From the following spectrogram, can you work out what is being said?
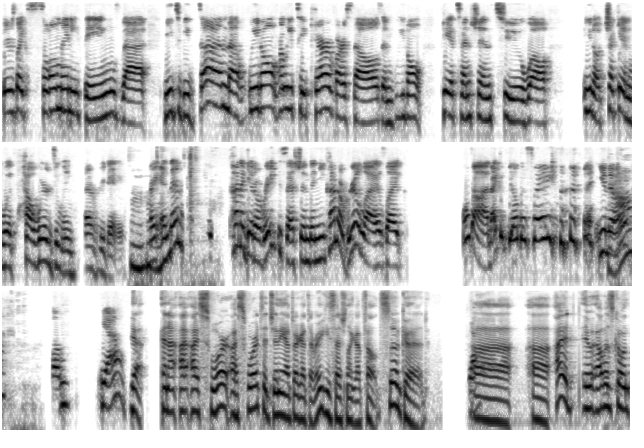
there's like so many things that need to be done that we don't really take care of ourselves and we don't pay attention to well you know check in with how we're doing every day Mhm. right? And then kind of get a Reiki session, then you kind of realize, like, hold on, I can feel this way, you know? Yeah. Um, yeah. And I, I, I swore I swore to Jenny after I got the Reiki session, like I felt so good. Yeah. Uh, uh, I had I was going,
